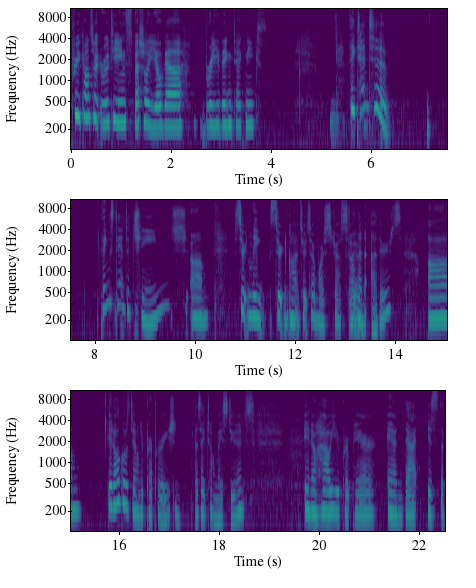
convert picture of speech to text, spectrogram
pre-concert routines, special yoga, breathing techniques? They tend to. Things tend to change. Um, certainly, certain concerts are more stressful Oh, yeah. than others. Um, it all goes down to preparation, as I tell my students. You know how you prepare, and that is the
